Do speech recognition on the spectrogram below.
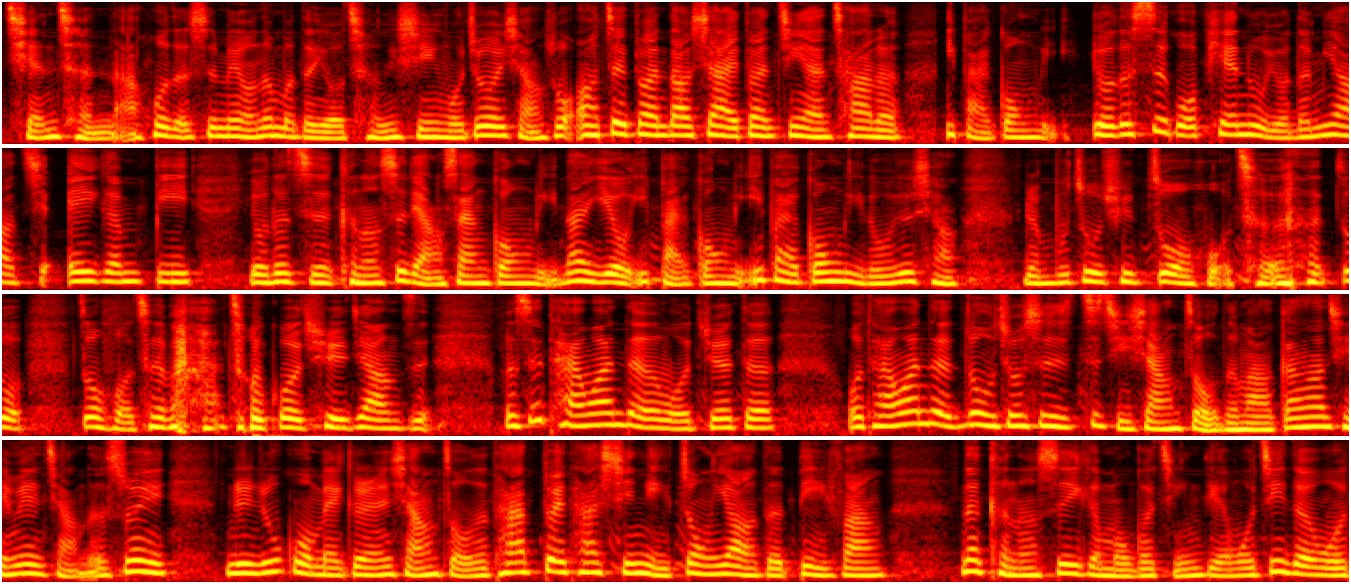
虔诚啊，或者是没有那么的有诚心，我就会想说，啊，这段到下一段竟然差了一百公里，有的四国偏路，有的庙 A 跟 B，有的只可能是两三公里，那也有一百公里，一百公里的，我就想忍不住去坐火车，坐坐火车把它坐过去这样子。可是台湾的，我觉得我台湾的路就是自己想走的嘛，刚刚前面讲的，所以你如如果每个人想走的，他对他心里重要的地方。那可能是一个某个景点，我记得我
